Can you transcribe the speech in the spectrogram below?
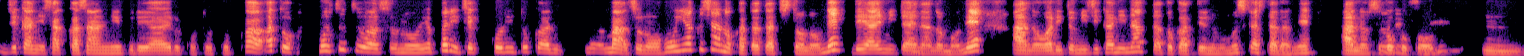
直に作家さんに触れ合えることとか、あともう一つは、その、やっぱりチェッコリとか、まあ、その翻訳者の方たちとのね、出会いみたいなのもね、あの、割と身近になったとかっていうのももしかしたらね、あの、すごくこう、そうねうん、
